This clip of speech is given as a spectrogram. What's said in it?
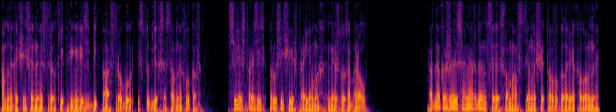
а многочисленные стрелки принялись бить по острогу из тугих составных луков, силясь поразить русичей в проемах между заборол. Однако же и сами ордынцы, сломав стену щитов в голове колонны,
